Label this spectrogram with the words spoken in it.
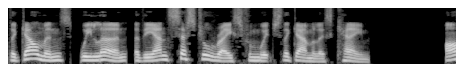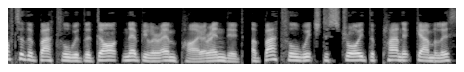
The Galmans, we learn, are the ancestral race from which the Gamilas came. After the battle with the Dark Nebula Empire ended, a battle which destroyed the planet Gamilas,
